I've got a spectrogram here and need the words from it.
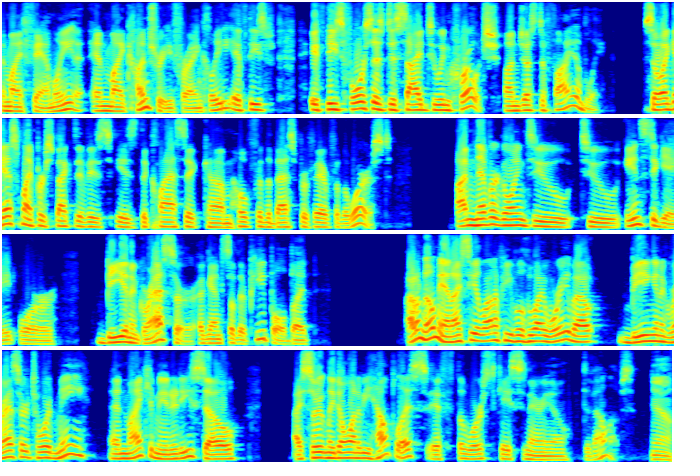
and my family and my country, frankly, if these if these forces decide to encroach unjustifiably. So I guess my perspective is is the classic um, hope for the best, prepare for the worst. I'm never going to to instigate or be an aggressor against other people, but I don't know, man. I see a lot of people who I worry about being an aggressor toward me and my community. So I certainly don't want to be helpless if the worst case scenario develops. Yeah.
